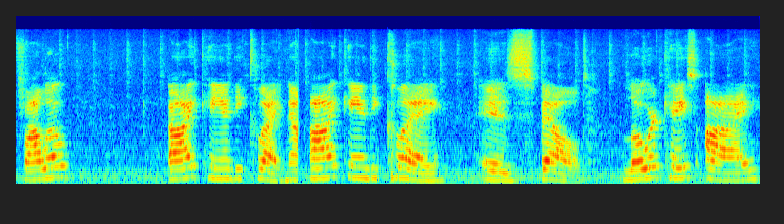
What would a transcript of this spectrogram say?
Follow Eye Candy Clay. Now, Eye Candy Clay is spelled lowercase i,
